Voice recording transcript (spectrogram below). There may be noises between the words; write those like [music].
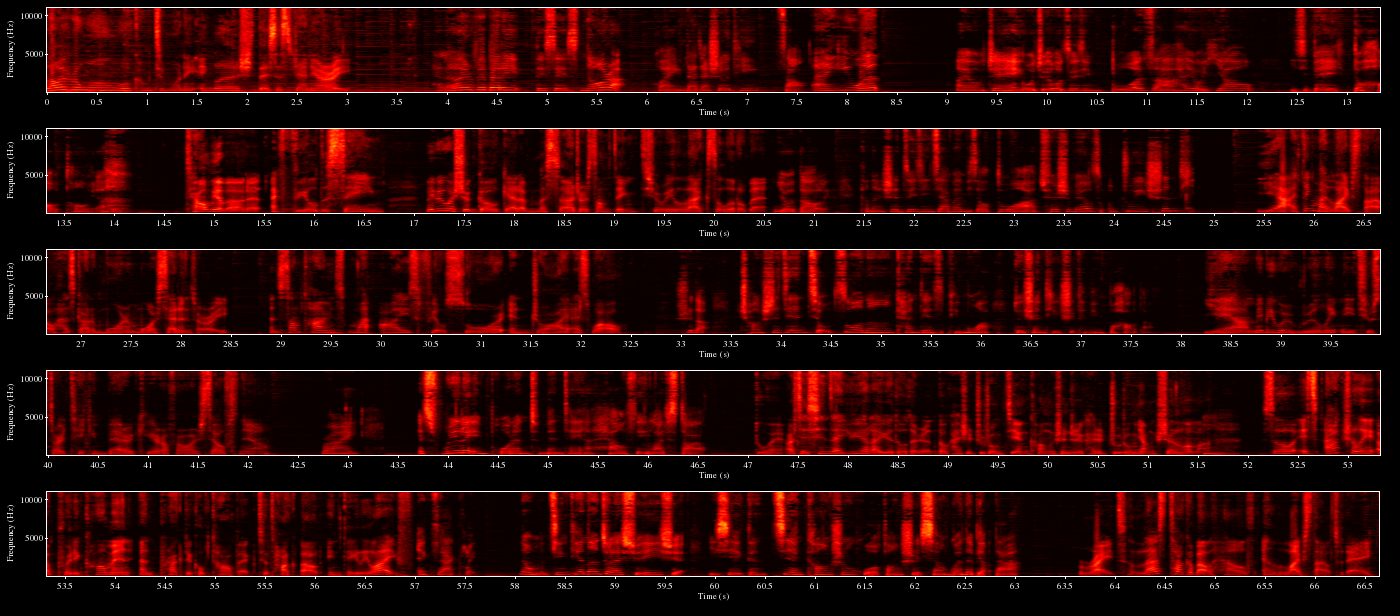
Hello everyone, welcome to Morning English. This is January. Hello everybody, this is Norah. 欢迎大家收听早安英文。哎呦，Jane，我觉得我最近脖子啊，还有腰以及背都好痛呀。Tell me about it. I feel the same. Maybe we should go get a massage or something to relax a little bit. 有道理，可能是最近加班比较多啊，确实没有怎么注意身体。Yeah, I think my lifestyle has gotten more and more sedentary and sometimes my eyes feel sore and dry as well. 是的，长时间久坐呢，看电子屏幕啊，对身体是肯定不好的。Yeah, maybe we really need to start taking better care of ourselves now. Right. It's really important to maintain a healthy lifestyle. 对，而且现在越来越多的人都开始注重健康，甚至开始注重养生了嘛。嗯。So it's actually a pretty common and practical topic to talk about in daily life. Exactly. 那我们今天呢，就来学一学一些跟健康生活方式相关的表达。Right, let's talk about health and lifestyle today.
